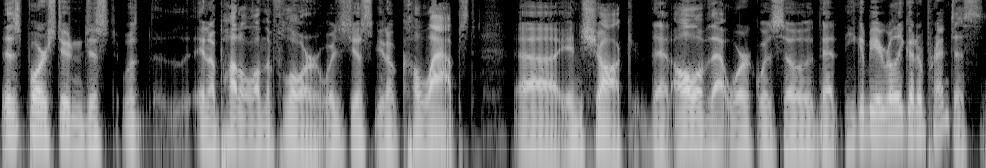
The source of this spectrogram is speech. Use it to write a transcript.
this poor student just was in a puddle on the floor, was just you know collapsed uh, in shock that all of that work was so that he could be a really good apprentice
